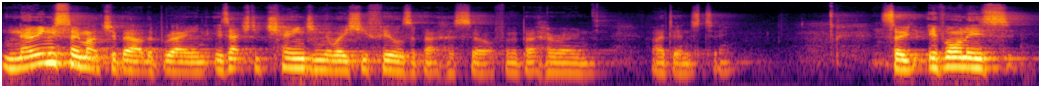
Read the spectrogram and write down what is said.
knowing so much about the brain is actually changing the way she feels about herself and about her own identity. So Yvonne is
